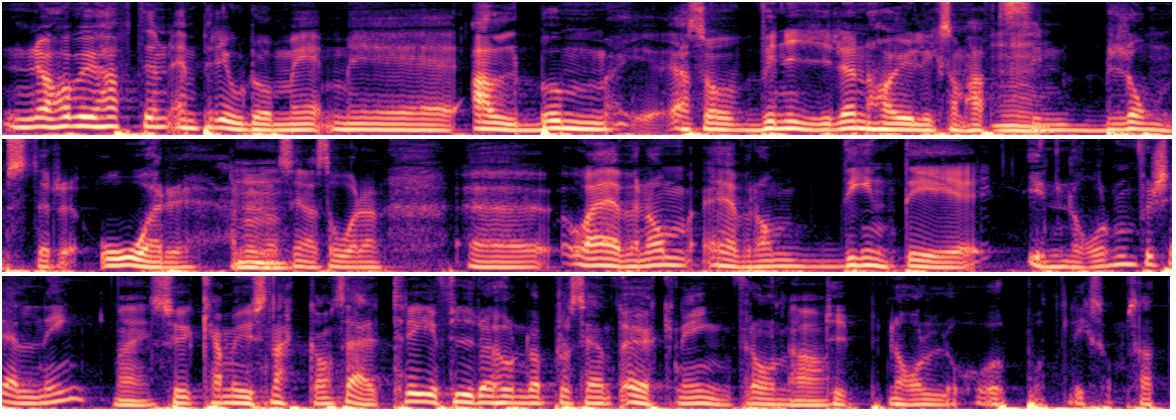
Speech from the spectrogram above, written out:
nu har vi ju haft en, en period då med, med album. Alltså vinylen har ju liksom haft Mm. sin blomsterår här Mm. de senaste åren. Eh, och även om, även om det inte är enorm försäljning Nej. så kan man ju snacka om så här 300-400% ökning från Ja. typ noll och uppåt. Liksom. Så att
